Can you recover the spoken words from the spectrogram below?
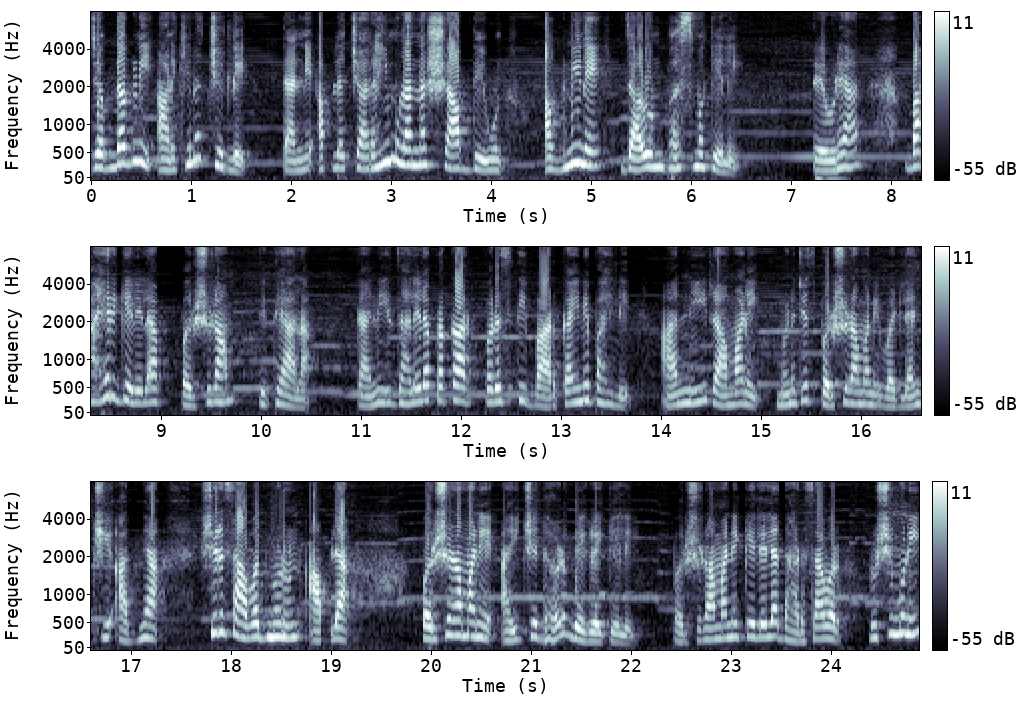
जमदग्नी आणखीनच चिडले. त्यांनी आपल्या चारही मुलांना शाप देऊन अग्नीने जाळून भस्म केले. तेवढ्यात बाहेर गेलेला परशुराम तिथे आला. त्यांनी झालेला प्रकार परिस्थिती बारकाईने पाहिले आणि रामाने म्हणजेच परशुरामाने वडिलांची आज्ञा शिरसावध म्हणून आपल्या परशुरामाने आईचे धड वेगळे केले. परशुरामाने केलेल्या धाडसावर ऋषीमुनी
